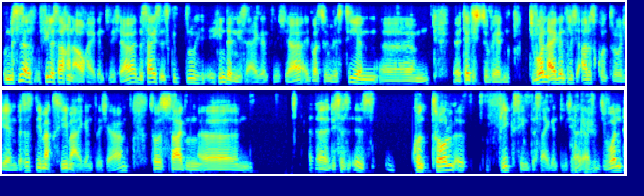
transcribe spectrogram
Und das sind viele Sachen auch eigentlich. Ja? Das heißt, es gibt nur Hindernisse eigentlich, ja? etwas zu investieren, ähm, äh, tätig zu werden. Die wollen eigentlich alles kontrollieren. Das ist die Maxime eigentlich. Ja? Sozusagen, ähm, äh, dieses ist Kontrollfreak sind das eigentlich. Okay. Also die wollen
